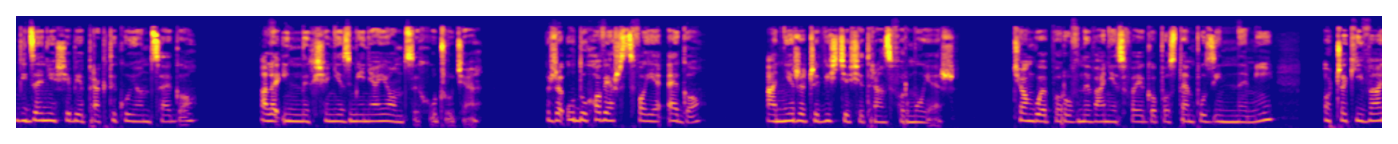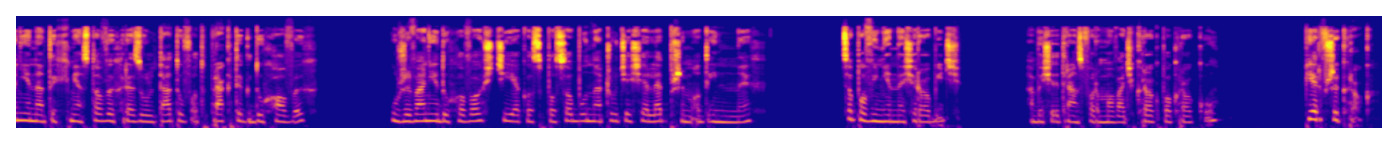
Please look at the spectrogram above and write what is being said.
widzenie siebie praktykującego, ale innych się nie zmieniających uczucie, że uduchowiasz swoje ego, a nie rzeczywiście się transformujesz. Ciągłe porównywanie swojego postępu z innymi, oczekiwanie natychmiastowych rezultatów od praktyk duchowych, używanie duchowości jako sposobu na czucie się lepszym od innych. Co powinieneś robić, aby się transformować krok po kroku? Pierwszy krok.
